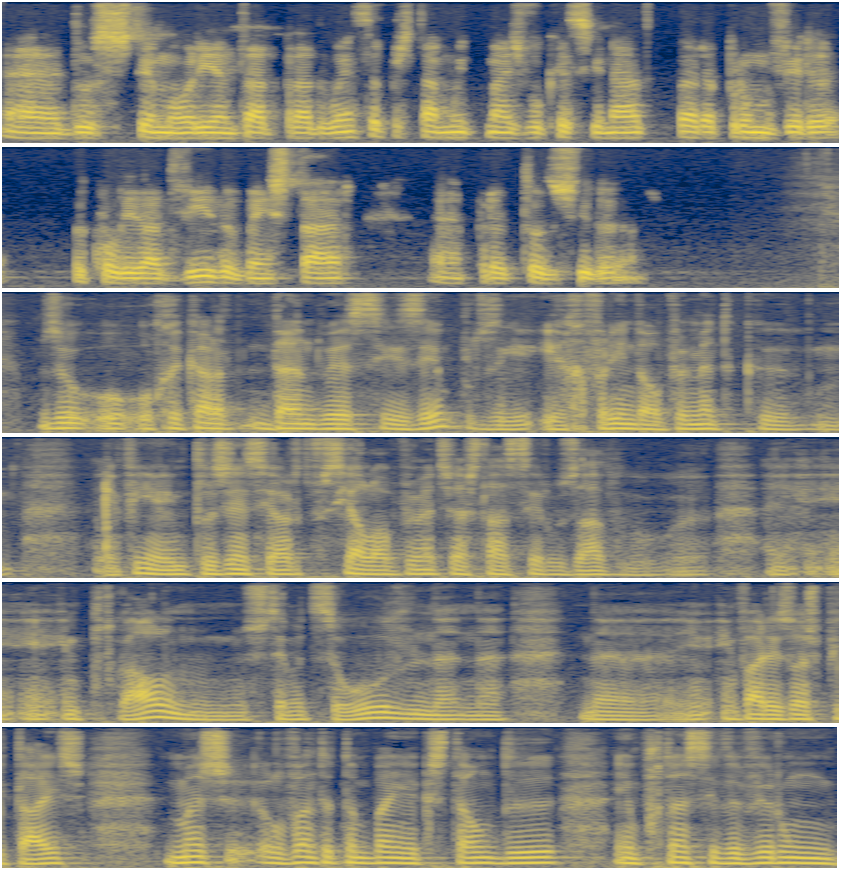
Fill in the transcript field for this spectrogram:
uh, do sistema orientado para a doença, para estar muito mais vocacionado para promover a, a qualidade de vida, o bem-estar para todos os cidadãos. Mas o, o, o, Ricardo, dando esses exemplos e, e, referindo, obviamente, que, enfim, a inteligência artificial, obviamente, já está a ser usado uh, em, em, em, Portugal, no sistema de saúde, na, na, na, em, vários hospitais, mas levanta também a questão de a importância de haver um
